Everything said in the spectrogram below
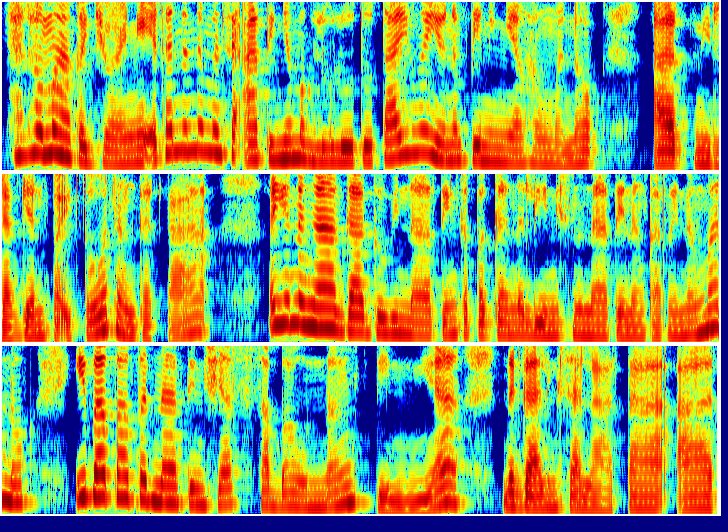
Hello mga ka-journey, ito na naman sa atin yung magluluto tayo ngayon ng pininyahang manok at nilagyan pa ito ng gata. Ayan na nga gagawin natin kapag ka nalinis na natin ang karne ng manok, ibababad natin siya sa sabaw ng pinya na galing sa lata at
